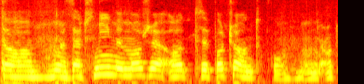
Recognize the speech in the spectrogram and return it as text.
To zacznijmy może od początku. Od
